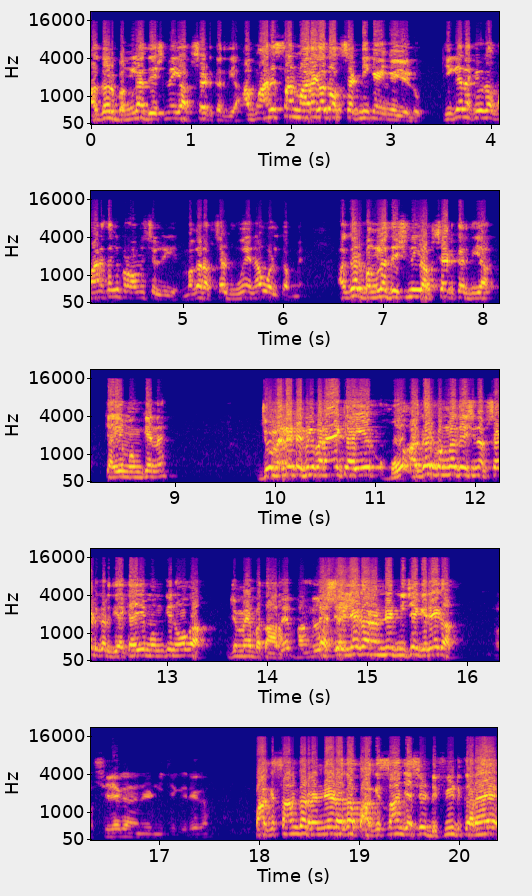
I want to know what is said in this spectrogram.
अगर बांग्लादेश ने अपसेट कर दिया अफ़गानिस्तान मारेगा तो अपसेट नहीं कहेंगे ये लोग। ठीक है ना? क्योंकि अफ़गानिस्तान की प्रॉब्लम चल रही है। मगर अपसेट हुए ना वर्ल्ड कप में। अगर बांग्लादेश ने अपसेट कर दिया क्या ये मुमकिन है? जो मैंने टेबल बनाया क्या ये हो अगर बांग्लादेश ने अपसेट कर दिया क्या ये मुमकिन होगा? जो मैं बता रहा हूँ। ऑस्ट्रेलिया का रन रेट नीचे गिरेगा। ऑस्ट्रेलिया का रन रेट नीचे गिरेगा। पाकिस्तान का रन रेट अगर पाकिस्तान जैसे डिफीट करा है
